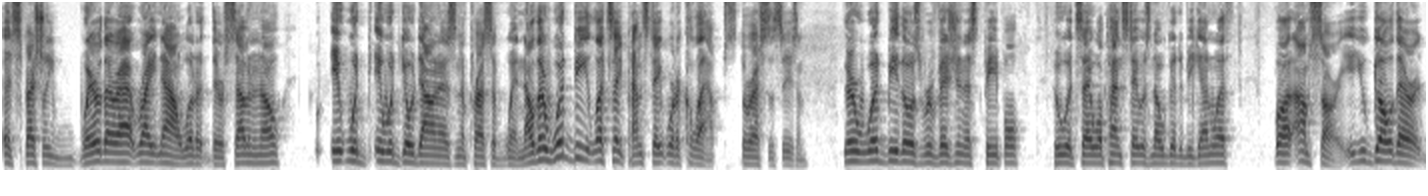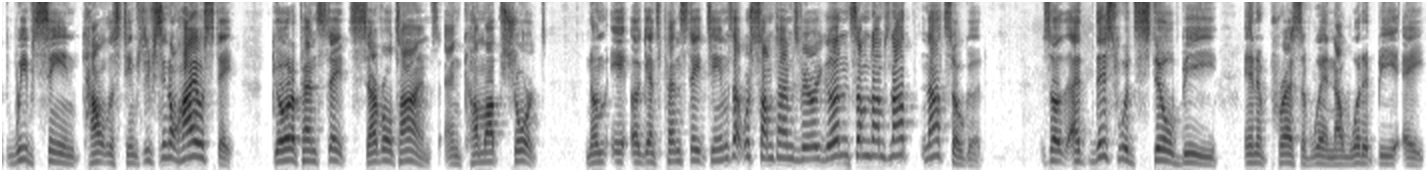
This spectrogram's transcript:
especially where they're at right now what they're 7 and 0 it would it would go down as an impressive win now there would be let's say penn state were to collapse the rest of the season there would be those revisionist people who would say well penn state was no good to begin with but i'm sorry you go there we've seen countless teams we've seen ohio state go to penn state several times and come up short against Penn State teams that were sometimes very good and sometimes not not so good. So uh, this would still be an impressive win. Now, would it be a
